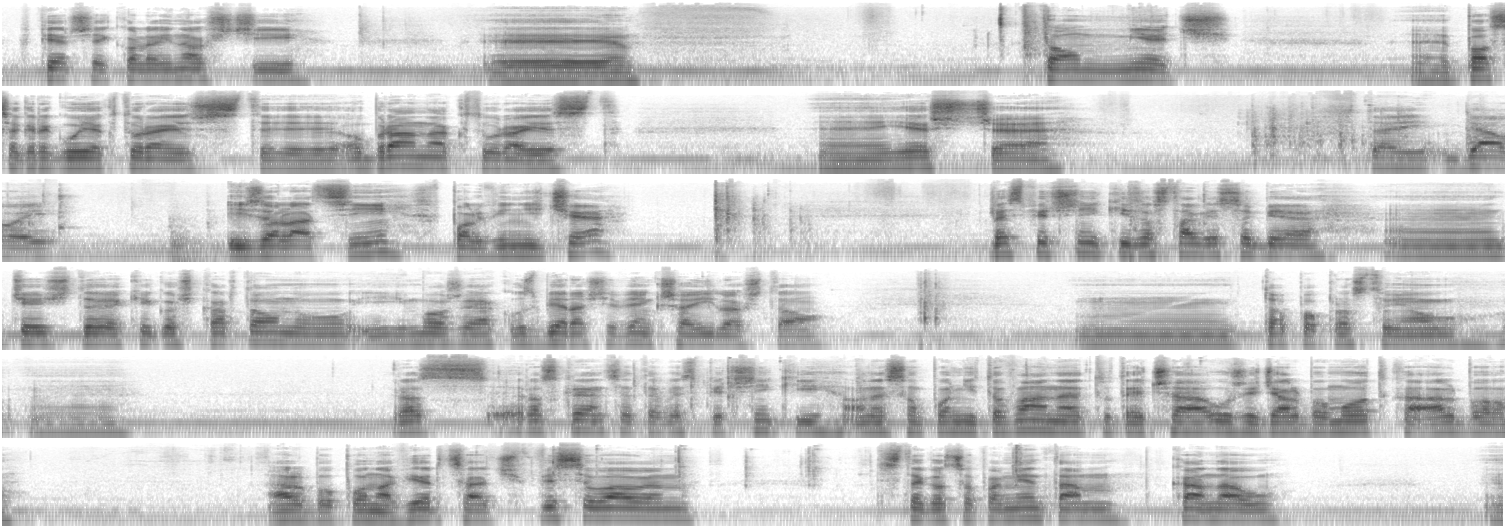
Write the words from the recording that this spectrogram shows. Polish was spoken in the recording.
w pierwszej kolejności e, tą miedź e, posegreguję, która jest obrana, która jest jeszcze w tej białej izolacji w polwinicie. Bezpieczniki zostawię sobie e, gdzieś do jakiegoś kartonu i może jak uzbiera się większa ilość, to mm, to po prostu ją e, roz, rozkręcę te bezpieczniki, one są ponitowane, tutaj trzeba użyć albo młotka, albo albo ponawiercać. Wysyłałem z tego co pamiętam kanał yy,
